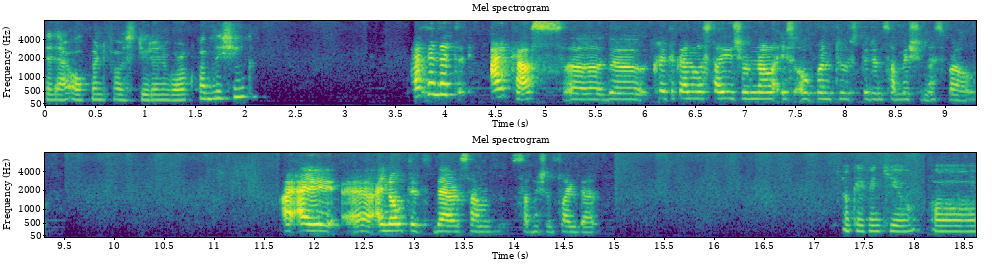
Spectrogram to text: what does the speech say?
that are open for student work publishing? I think that ICAS, uh, the Critical Animal Studies Journal, is open to student submission as well. I I, uh, I noted there are some submissions like that. Okay, thank you. Uh,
